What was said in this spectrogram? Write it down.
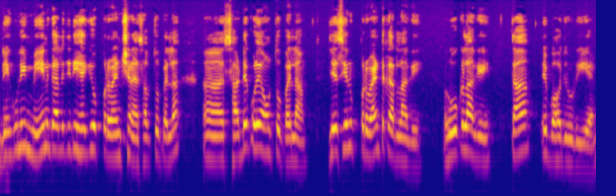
ਡੇਂਗੂ ਲਈ ਮੇਨ ਗੱਲ ਜਿਹੜੀ ਹੈਗੀ, ਉਹ ਪ੍ਰੀਵੈਂਸ਼ਨ ਹੈ ਸਭ ਤੋਂ ਪਹਿਲਾਂ। ਸਾਡੇ ਕੋਲੇ ਆਉਣ ਤੋਂ ਪਹਿਲਾਂ ਜੇ ਅਸੀਂ ਇਹਨੂੰ ਪ੍ਰੀਵੈਂਟ ਕਰ ਲਾਂਗੇ, ਰੋਕ ਲਾਂਗੇ, ਤਾਂ ਇਹ ਬਹੁਤ ਜ਼ਰੂਰੀ ਹੈ।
